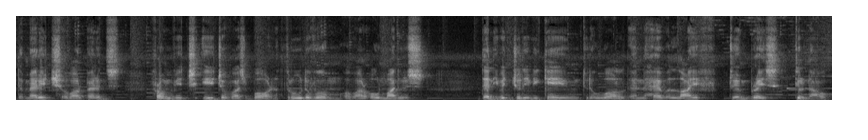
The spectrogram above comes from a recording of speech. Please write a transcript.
the marriage of our parents, from which each of us born through the womb of our own mothers. Then eventually we came to the world and have a life to embrace till now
